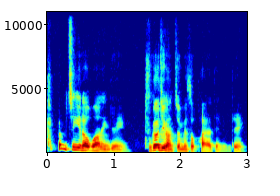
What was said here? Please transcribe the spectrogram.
합병증이라고 하는 게 두 가지 관점에서 봐야 되는데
